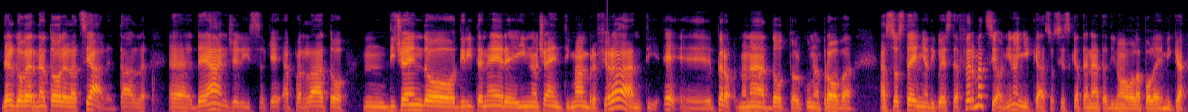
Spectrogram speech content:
del governatore laziale, tal eh, De Angelis, che ha parlato dicendo di ritenere innocenti Mambro e Fioravanti, e, eh, però non ha addotto alcuna prova a sostegno di queste affermazioni. In ogni caso si è scatenata di nuovo la polemica.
